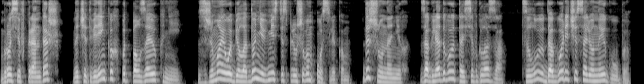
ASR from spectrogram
Бросив карандаш, на четвереньках подползаю к ней. Сжимаю обе ладони вместе с плюшевым осликом. Дышу на них. Заглядываю Тасе в глаза. Целую до горечи соленые губы.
